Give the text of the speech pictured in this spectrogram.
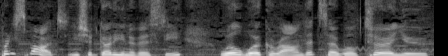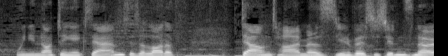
pretty smart. You should go to university. We'll work around it. So we'll tour you when you're not doing exams. There's a lot of." Downtime, as university students know,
